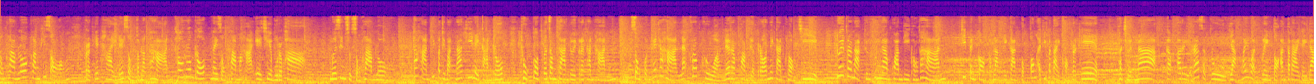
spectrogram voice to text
สงครามโลกครั้งที่สองประเทศไทยได้ส่งกำลังทหารเข้าร่วมรบในสงครามมหาเอเชียบูรพาเมื่อสิ้นสุดสงครามลง ทหารที่ปฏิบัติหน้าที่ในการรบ ถูกปลดประจำการโดยกระทันหัน ส่งผลให้ทหารและครอบครัวได้รับความเดือดร้อนในการครองชีพ ด้วยตระหนักถึงคุณงามความดีของทหาร ที่เป็นกองกำลังในการปกป้องอธิปไตยของประเทศ เผชิญหน้ากับอริราชศัตรูอย่างไม่หวั่นเกรงต่ออันตรายใด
